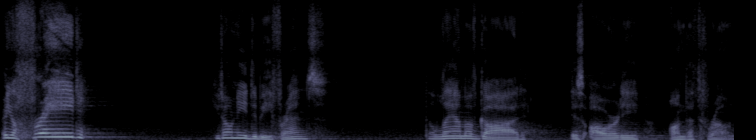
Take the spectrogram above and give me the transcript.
Are you afraid? You don't need to be, friends. The Lamb of God is already on the throne.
